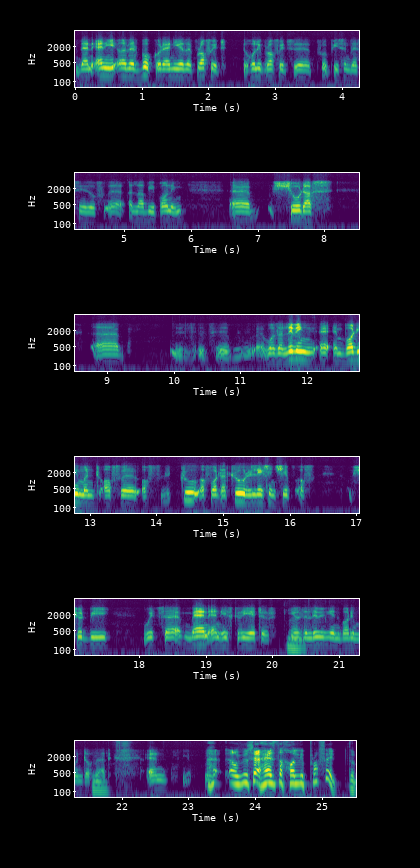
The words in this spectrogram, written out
than any other book or any other prophet. The Holy Prophet, uh, peace and blessings of uh, Allah be upon him, uh, showed us uh, was a living uh, embodiment of uh, of the true of what a true relationship of should be with uh, man and his creator. He was a living embodiment of that, and yeah, I was gonna say, has the Holy Prophet, the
